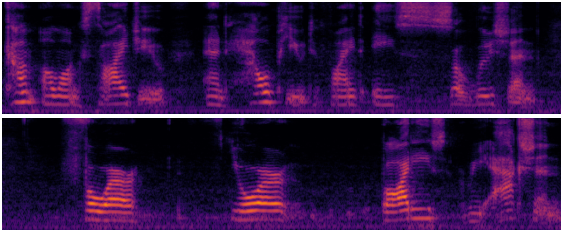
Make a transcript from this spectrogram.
come alongside you and help you to find a solution for your body's reaction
